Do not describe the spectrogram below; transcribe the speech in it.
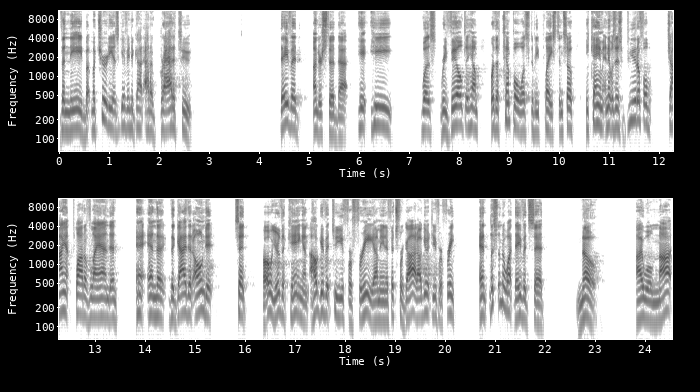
the need, but maturity is giving to God out of gratitude. David understood that. He, he was revealed to him where the temple was to be placed. And so he came, and it was this beautiful giant plot of land. And, and the, the guy that owned it said, Oh, you're the king, and I'll give it to you for free. I mean, if it's for God, I'll give it to you for free. And listen to what David said No, I will not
